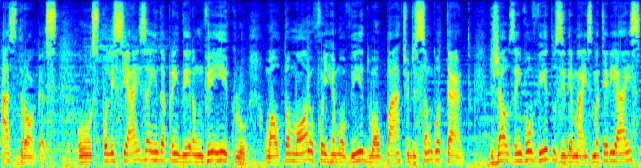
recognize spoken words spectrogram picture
as drogas. Os policiais ainda prenderam um veículo. O automóvel foi removido ao pátio de São Gotardo. Já os envolvidos e demais materiais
